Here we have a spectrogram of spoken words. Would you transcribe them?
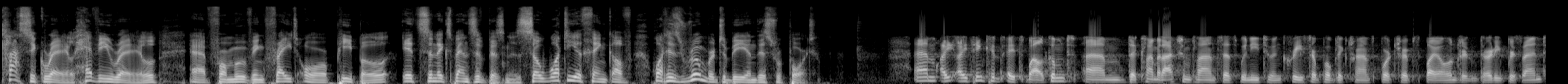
classic rail, heavy rail, uh, for moving freight or people, it's an expensive business. So, what do you think of what is rumoured to be in this report? Um, I, I, think it, it's welcomed. Um, the Climate Action Plan says we need to increase our public transport trips by 130 percent.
